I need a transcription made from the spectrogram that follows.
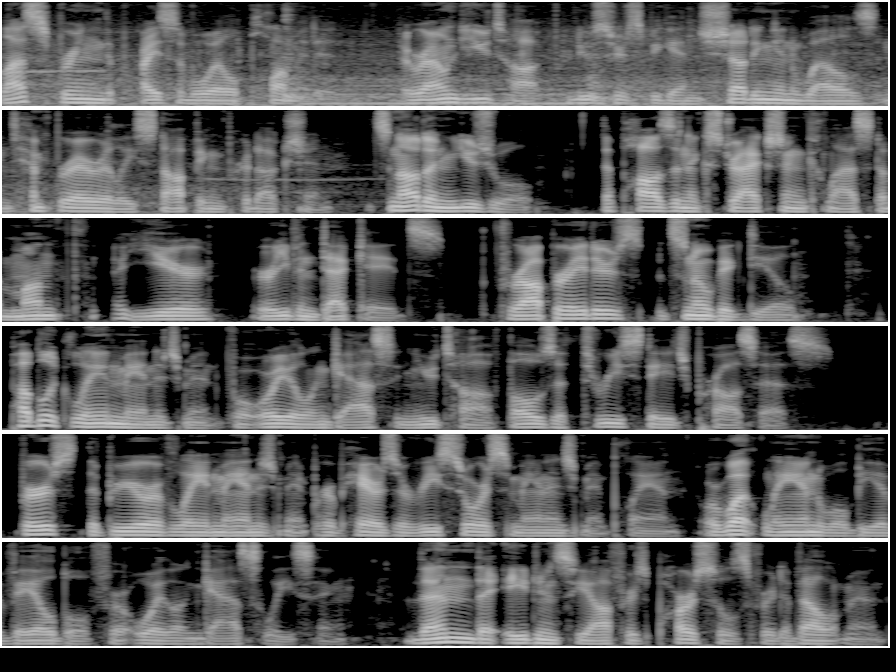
Last spring, the price of oil plummeted. Around Utah, producers began shutting in wells and temporarily stopping production. It's not unusual. The pause in extraction can last a month, a year, or even decades. For operators, it's no big deal. Public land management for oil and gas in Utah follows a three stage process. First, the Bureau of Land Management prepares a resource management plan, or what land will be available for oil and gas leasing. Then, the agency offers parcels for development.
